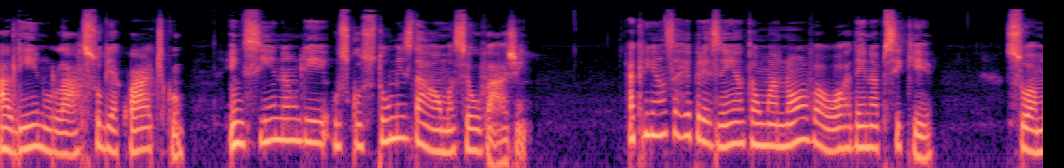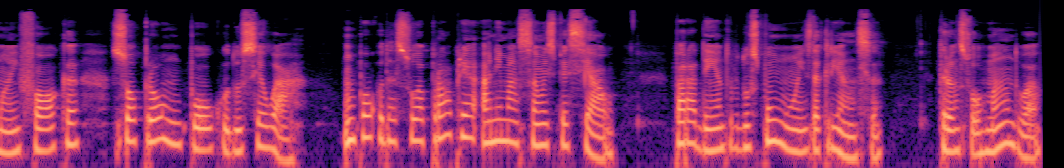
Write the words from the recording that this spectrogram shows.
Ali no lar subaquático, ensinam-lhe os costumes da alma selvagem. A criança representa uma nova ordem na psique. Sua mãe foca soprou um pouco do seu ar, um pouco da sua própria animação especial, para dentro dos pulmões da criança, transformando-a,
